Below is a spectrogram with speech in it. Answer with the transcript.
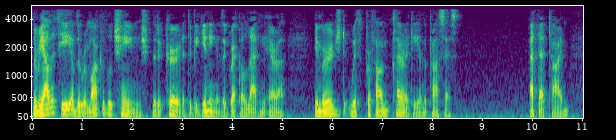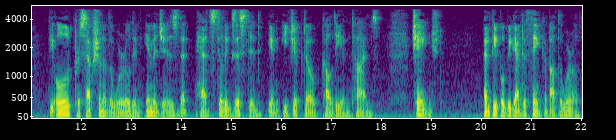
The reality of the remarkable change that occurred at the beginning of the Greco Latin era emerged with profound clarity in the process. At that time, the old perception of the world in images that had still existed in Egypto Chaldean times changed, and people began to think about the world.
